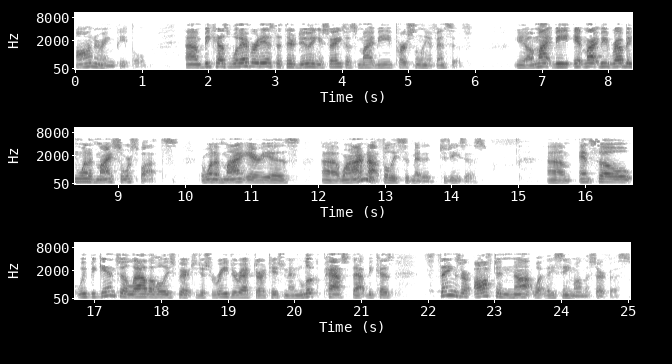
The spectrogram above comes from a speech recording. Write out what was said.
honoring people um, because whatever it is that they're doing or saying to us might be personally offensive. You know, it might be it might be rubbing one of my sore spots or one of my areas uh, where I'm not fully submitted to Jesus. Um, and so we begin to allow the Holy Spirit to just redirect our attention and look past that because things are often not what they seem on the surface.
